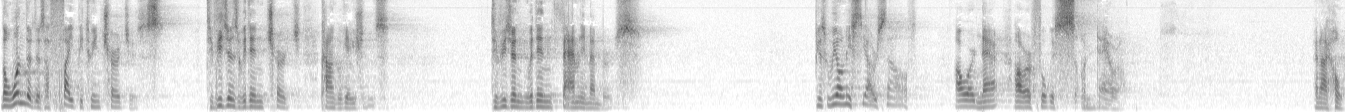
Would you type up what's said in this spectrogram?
No wonder there's a fight between churches, divisions within church congregations, division within family members. Because we only see ourselves. Our, na- our focus so narrow. And I hope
